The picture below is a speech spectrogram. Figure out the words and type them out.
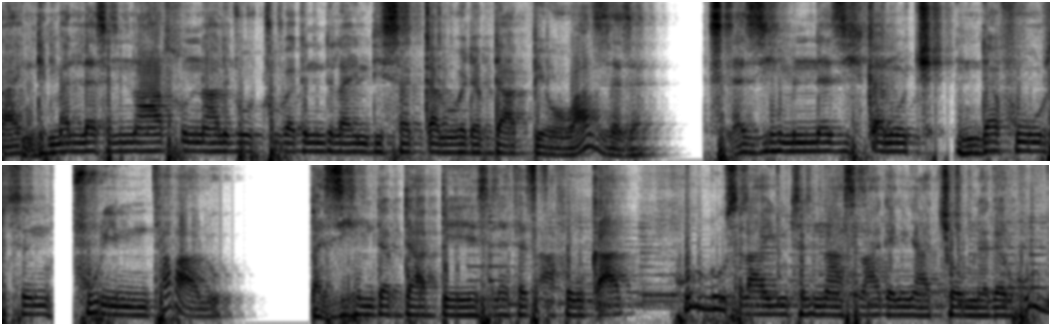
ላይ እንዲመለስና እርሱና ልጆቹ በግንድ ላይ እንዲሰቀሉ በደብዳቤው አዘዘ። ስለዚህም እነዚህ ቀኖች እንደ ፉር ስም ፉሪም ተባሉ። በዚህም ደብዳቤ ስለተጻፈው ቃል ሁሉ ስላዩትና ስላገኛቸውም ነገር ሁሉ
